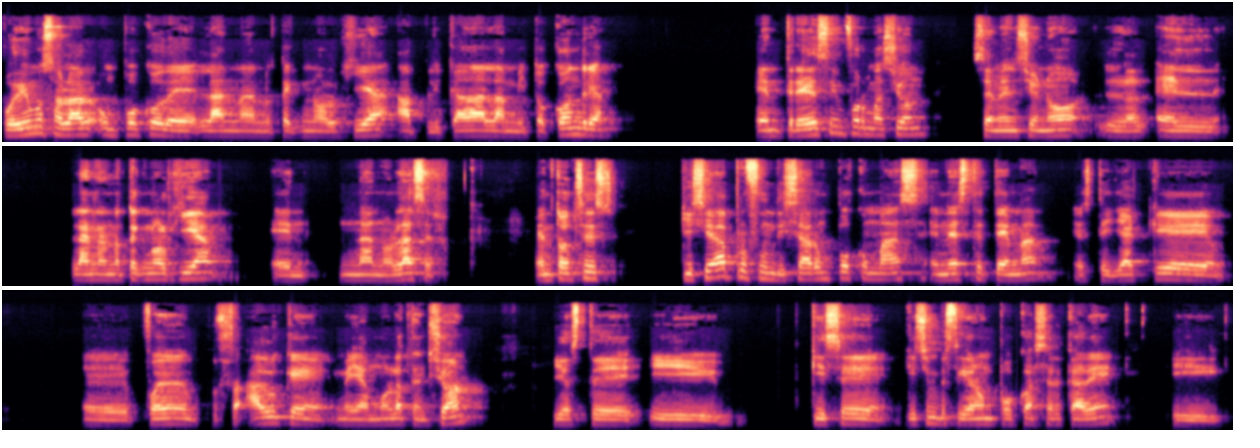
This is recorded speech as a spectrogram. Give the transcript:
pudimos hablar un poco de la nanotecnología aplicada a la mitocondria entre esa información se mencionó la, la nanotecnología en nanoláser. Entonces, quisiera profundizar un poco más en este tema, este, ya que eh, fue pues, algo que me llamó la atención y, este, y quise, quise investigar un poco acerca de y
